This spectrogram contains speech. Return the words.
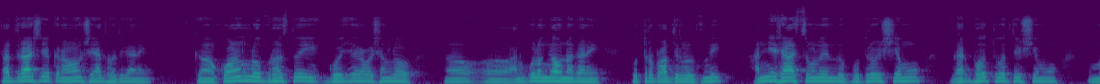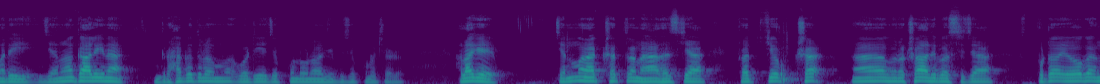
తద్రాశి యొక్క నవాంశాధిపతి కానీ కోణంలో బృహస్పతి గోచర వశంలో అనుకూలంగా ఉన్నా కానీ పుత్రప్రాప్తి కలుగుతుంది. అన్యశాస్త్రములు ఎందు పుత్ర విషయము గర్భోత్పత్తి విషయము మరి జన్మకాలీన గ్రహగతుల ఒకటి చెప్పుకుంటూ ఉండాలని చెప్పి చెప్పుకుంటూ వచ్చాడు. అలాగే జన్మ నక్షత్ర నాథస్య ప్రత్యుక్ష వృక్షాధిపస్య చ స్ఫుటయోగం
